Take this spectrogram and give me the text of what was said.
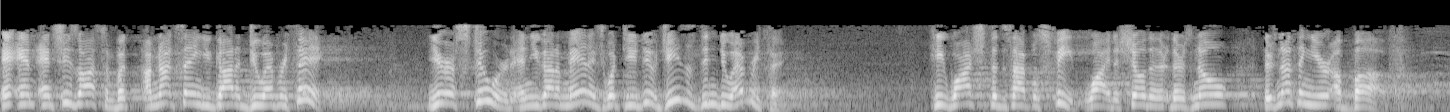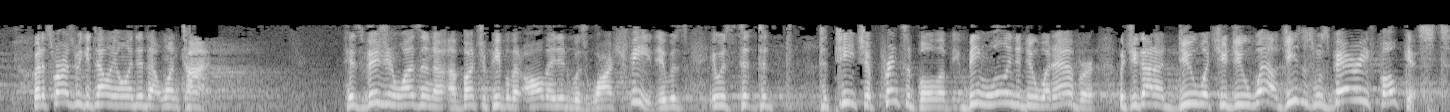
and and, and she's awesome. But I'm not saying you got to do everything. You're a steward and you got to manage. What do you do? Jesus didn't do everything. He washed the disciples' feet. Why? To show that there's no, there's nothing you're above. But as far as we can tell, he only did that one time. His vision wasn't a, a bunch of people that all they did was wash feet. It was, it was to, to, to teach a principle of being willing to do whatever, but you gotta do what you do well. Jesus was very focused.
